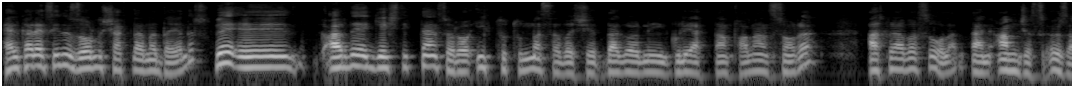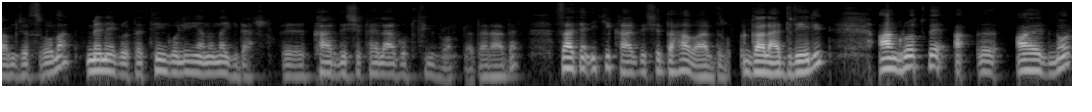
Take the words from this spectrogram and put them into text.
Helcaraxe'nin zorlu şartlarına dayanır ve e, Arda'ya geçtikten sonra o ilk tutunma savaşı Dagorni Goliath'tan falan sonra akrabası olan yani amcası, öz amcası olan Menegroth'a Tingol'in yanına gider. E, kardeşi Felagut Finrod'la beraber. Zaten iki kardeşi daha vardır Galadriel'in. Angrot ve e, Aegnor.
